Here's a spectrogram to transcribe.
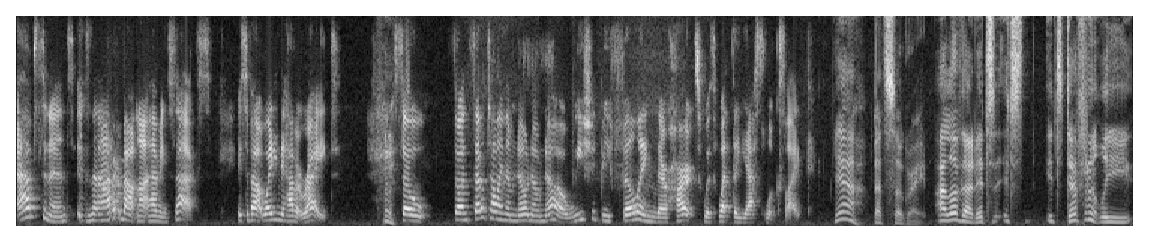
abstinence is not about not having sex, it's about waiting to have it right. So so instead of telling them no, no, no, we should be filling their hearts with what the yes looks like. yeah, That's so great. I love that. It's it's it's definitely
